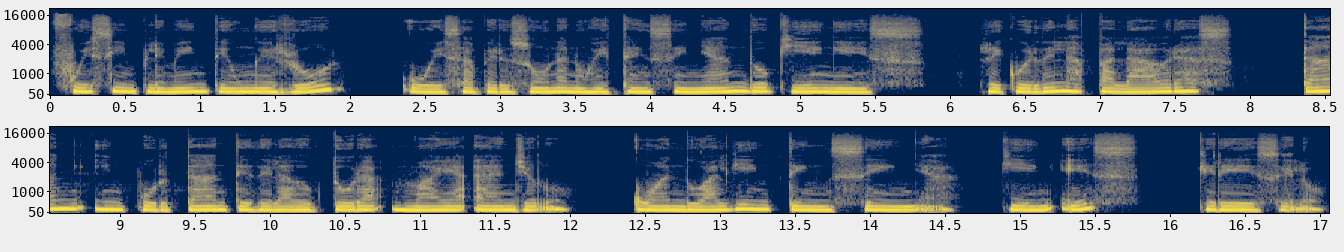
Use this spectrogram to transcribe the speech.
¿Fue simplemente un error o esa persona nos está enseñando quién es? Recuerden las palabras tan importantes de la doctora Maya Angelou. Cuando alguien te enseña quién es, créeselo.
